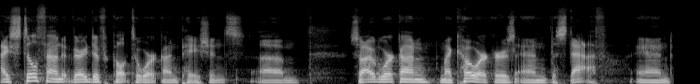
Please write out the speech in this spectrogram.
I still found it very difficult to work on patients. Um, so I would work on my coworkers and the staff. And,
